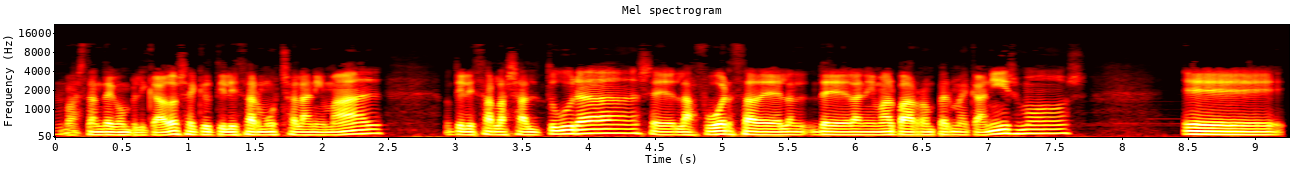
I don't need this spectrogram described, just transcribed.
Ujú. bastante complicados. Hay que utilizar mucho al animal, utilizar las alturas, eh, la fuerza del, del animal para romper mecanismos. eh,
